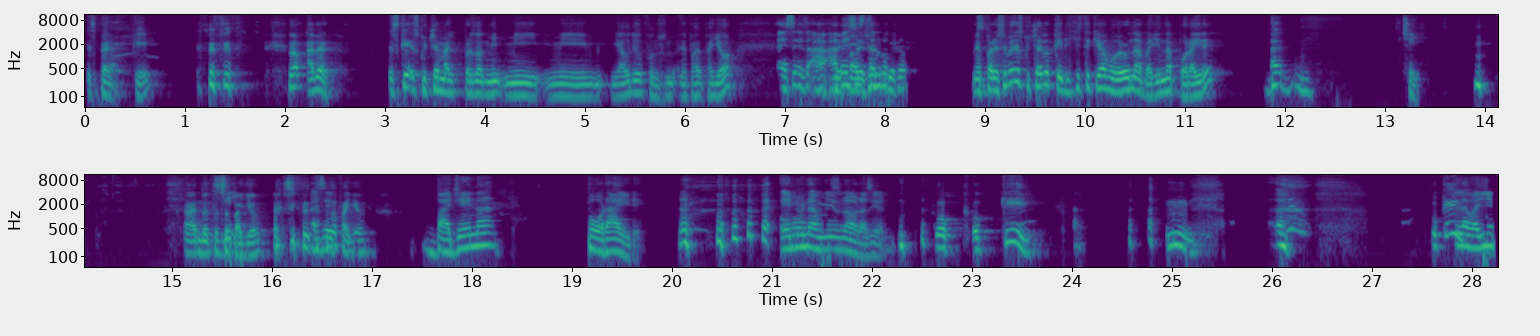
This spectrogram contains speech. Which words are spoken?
Espera, ¿qué? no, a ver, es que escuché mal, perdón, mi, audio falló. a, veces me pareció haber escuchado que dijiste que iba a mover una ballena por aire. Sí. Ah, no, entonces falló. no falló. Ballena por aire. en una misma oración. ok. Mm. Ok. La ballena,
